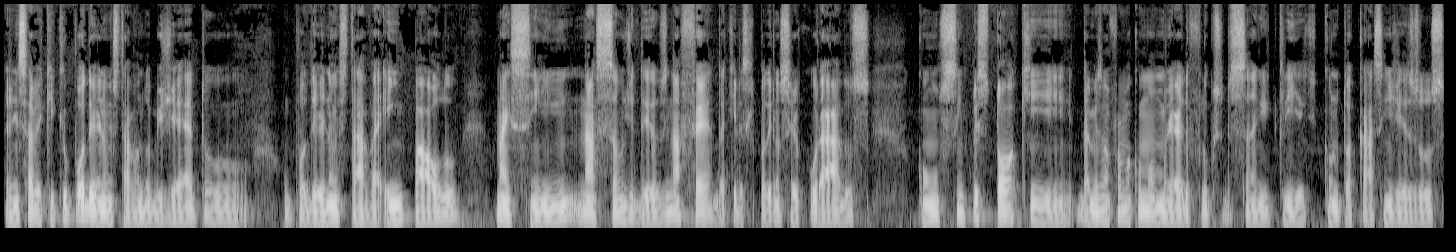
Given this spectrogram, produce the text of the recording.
A gente sabe aqui que o poder não estava no objeto, o poder não estava em Paulo, mas sim na ação de Deus e na fé daqueles que poderiam ser curados com um simples toque, da mesma forma como uma mulher do fluxo de sangue cria que quando tocasse em Jesus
